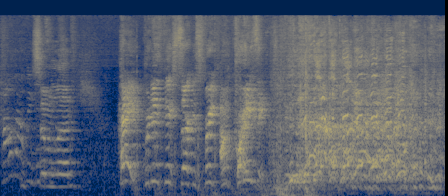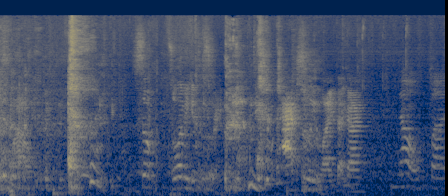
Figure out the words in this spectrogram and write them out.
how about we Some lunch. Hey, predict this circus freak. I'm crazy. Wow. so, so let me get this straight. Do you actually like that guy? No, but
